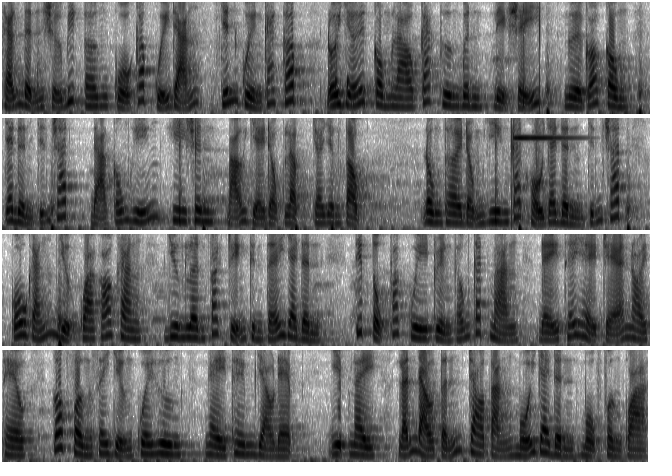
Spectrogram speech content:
khẳng định sự biết ơn của cấp quỹ đảng, chính quyền các cấp đối với công lao các thương binh, liệt sĩ, người có công, gia đình chính sách đã cống hiến, hy sinh, bảo vệ độc lập cho dân tộc. Đồng thời động viên các hộ gia đình chính sách cố gắng vượt qua khó khăn, dương lên phát triển kinh tế gia đình, tiếp tục phát huy truyền thống cách mạng để thế hệ trẻ noi theo, góp phần xây dựng quê hương ngày thêm giàu đẹp. Dịp này, lãnh đạo tỉnh trao tặng mỗi gia đình một phần quà.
